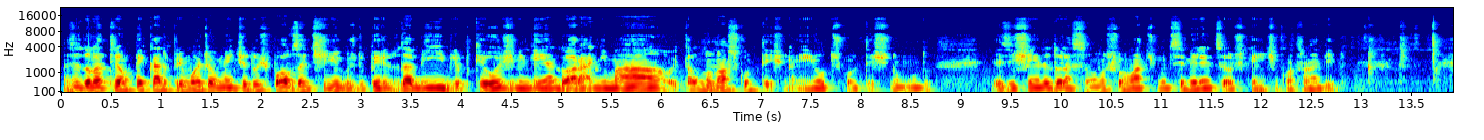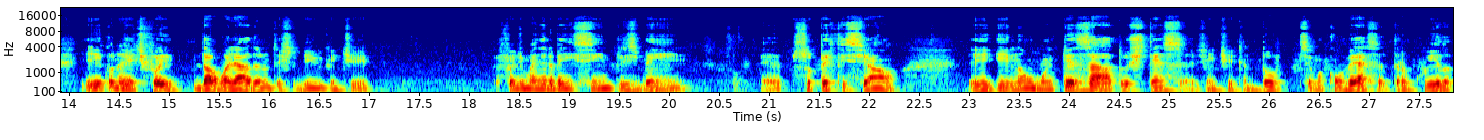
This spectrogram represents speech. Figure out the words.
Mas idolatria é um pecado primordialmente dos povos antigos, do período da Bíblia, porque hoje ninguém adora animal e tal, no nosso contexto, né? em outros contextos no mundo existe ainda adoração nos formatos muito semelhantes aos que a gente encontra na Bíblia. E aí, quando a gente foi dar uma olhada no texto bíblico, a gente foi de maneira bem simples, bem é, superficial e, e não muito exata ou extensa. A gente tentou ser uma conversa tranquila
